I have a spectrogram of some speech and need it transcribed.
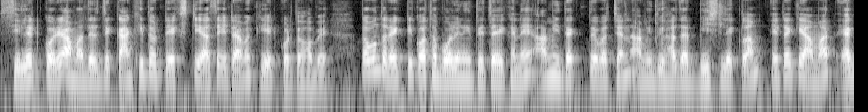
সিলেক্ট করে আমাদের যে কাঙ্ক্ষিত টেক্সটটি আছে, এটা আমি ক্রিয়েট করতে হবে। তো বন্ধুরা, একটি কথা বলে নিতে চাই এখানে। আমি দেখতে পাচ্ছেন, আমি দু হাজার বিশ লিখলাম। এটাকে আমার এক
